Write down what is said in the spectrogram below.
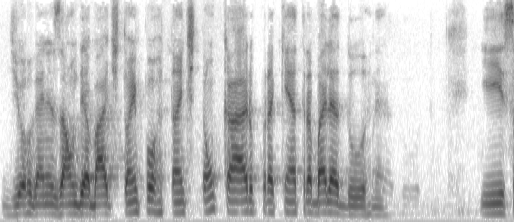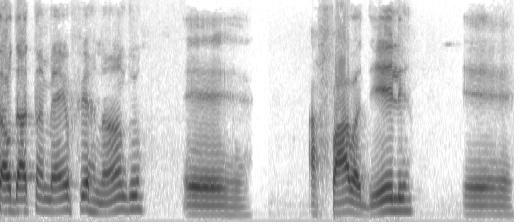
de organizar um debate tão importante, tão caro para quem é trabalhador, né? E saudar também o Fernando, é, a fala dele. É,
